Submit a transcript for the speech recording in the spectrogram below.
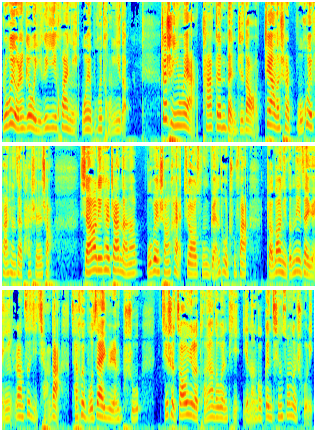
如果有人给我一个亿换你，我也不会同意的。”这是因为啊，他根本知道这样的事儿不会发生在他身上。想要离开渣男呢，不被伤害，就要从源头出发，找到你的内在原因，让自己强大，才会不再遇人不淑。即使遭遇了同样的问题，也能够更轻松的处理。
